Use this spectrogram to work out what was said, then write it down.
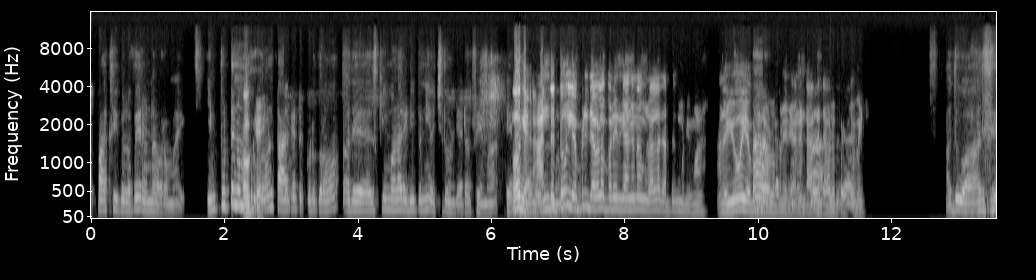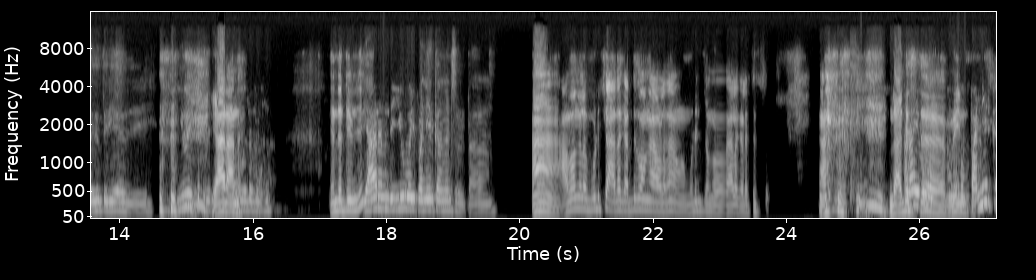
ஸ்பார்க் சீக்வல்ல போய் ரன் ஆகுற மாதிரி. இன்புட் நம்ம கொடுக்குறோம் டார்கெட் கொடுக்குறோம். அது ஸ்கீமாலாம் ரெடி பண்ணி வச்சிருவோம் டேட்டா ஃப்ரேமா ஓகே அந்த டூல் எப்படி டெவலப் பண்ணிருக்காங்கன்னு உங்களால கத்துக்க முடியுமா? அந்த யூஐ எப்படி டெவலப் பண்ணிருக்காங்கன்ட்டு அந்த டெவலப்பர் போயிட்டு. அதுவா? அது தெரியாது. யார் அந்த எந்த டீம் யார் அந்த யூஐ பண்ணிருக்காங்கன்னு சொல்லிட்டா. ஆஹ் அவங்கள புடிச்சு அதை கத்துக்குவாங்க அவ்வளவுதான். அவங்க முடிஞ்சு உங்க வேலை கிடைச்சிருச்சு. பண்ணிருக்க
